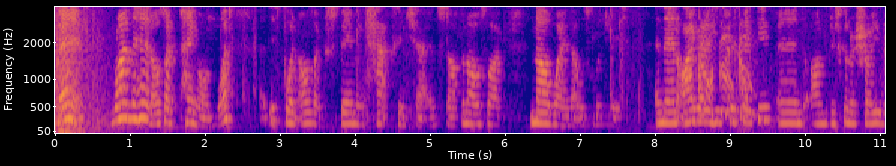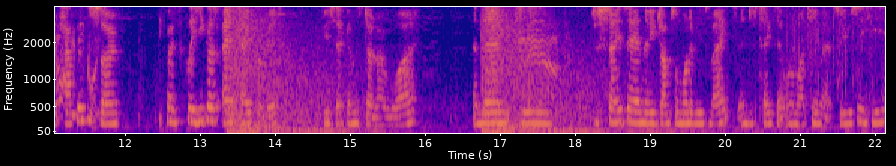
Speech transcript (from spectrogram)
bam, right in the head. I was like, hang on, what? At this point I was like spamming hacks in chat and stuff, and I was like, no way, that was legit. And then I go to his perspective, and I'm just gonna show you what happened. So basically, he goes AFK for a bit, a few seconds, don't know why, and then he just stays there, and then he jumps on one of his mates and just takes out one of my teammates. So you see here,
